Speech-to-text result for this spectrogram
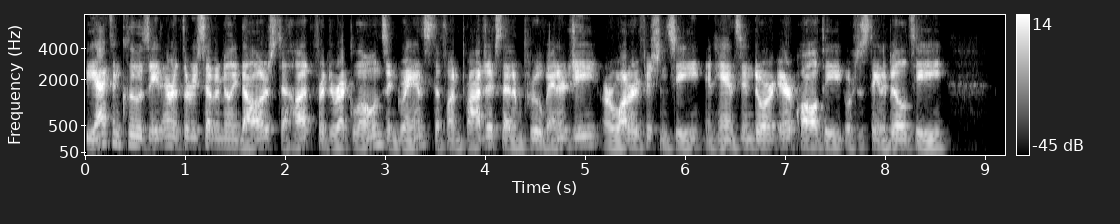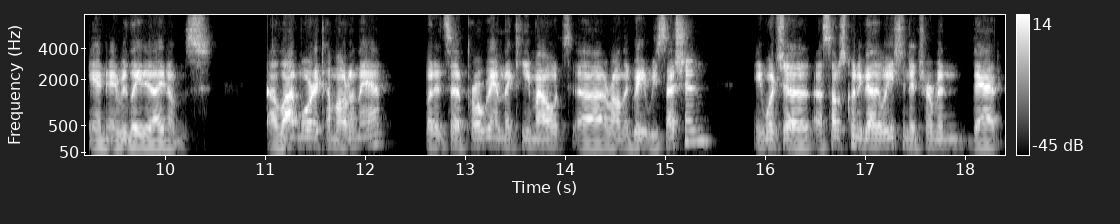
The act includes $837 million to HUD for direct loans and grants to fund projects that improve energy or water efficiency, enhance indoor air quality or sustainability, and, and related items. A lot more to come out on that, but it's a program that came out uh, around the Great Recession, in which a, a subsequent evaluation determined that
